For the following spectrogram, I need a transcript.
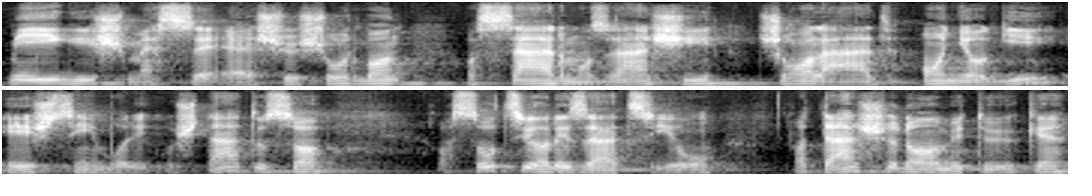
mégis messze elsősorban a származási család anyagi és szimbolikus státusza, a szocializáció, a társadalmi tőke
